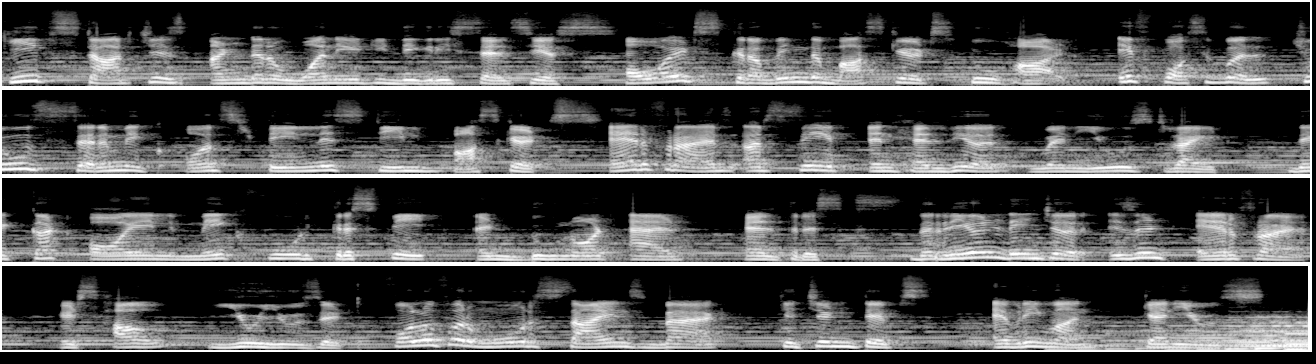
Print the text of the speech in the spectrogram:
Keep starches under 180 degrees Celsius. Avoid scrubbing the baskets too hard. If possible, choose ceramic or stainless steel baskets. Air fryers are safe and healthier when used right. They cut oil, make food crispy, and do not add health risks. The real danger isn't air fryer, it's how you use it. Follow for more science-backed kitchen tips everyone can use.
